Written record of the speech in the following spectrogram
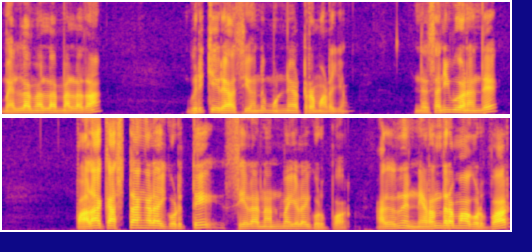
மெல்ல மெல்ல மெல்ல தான் விருச்சிக ராசி வந்து முன்னேற்றம் அடையும். இந்த சனி பகவான் வந்து பல கஷ்டங்களை கொடுத்து சில நன்மைகளை கொடுப்பார். அது வந்து நிரந்தரமாக கொடுப்பார்.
